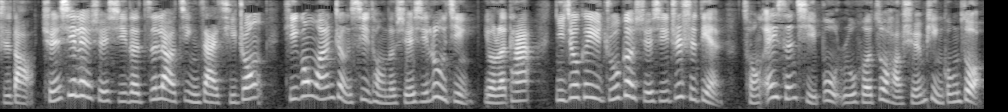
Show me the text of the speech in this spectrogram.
指导全系列学习的资料尽在其中，提供完整系统的学习路径。有了它，你就可以逐个学习知识点，从 A 层起步如何做好选品工作，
